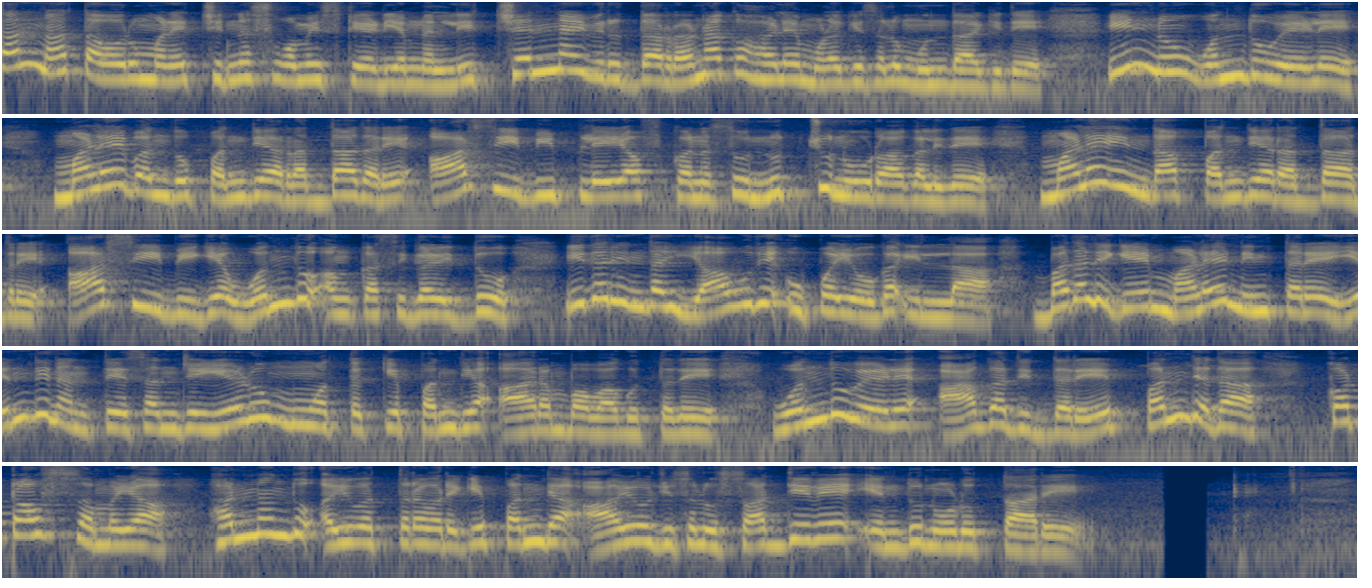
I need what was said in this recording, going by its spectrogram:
ತನ್ನ ತವರು ಮನೆ ಚಿನ್ನಸ್ವಾಮಿ ಸ್ಟೇಡಿಯಂನಲ್ಲಿ ಚೆನ್ನೈ ವಿರುದ್ಧ ರಣಕಹಳೆ ಮೊಳಗಿಸಲು ಮುಂದಾಗಿದೆ. ಇನ್ನು ಒಂದು ವೇಳೆ ಮಳೆ ಬಂದು ಪಂದ್ಯ ರದ್ದಾದರೆ R C B playoff ಕನಸು ನುಚ್ಚು ನೂರಾಗಲಿದೆ. ಮಳೆಯಿಂದ ಪಂದ್ಯ ರದ್ದಾದರೆ ಆರ್ ಸಿ ಬಿಗೆ ಒಂದು ಅಂಕ ಸಿಗಲಿದ್ದು ಇದರಿಂದ ಯಾವುದೇ ಉಪಯೋಗ ಇಲ್ಲ. ಬದಲಿಗೆ ಮಳೆ ನಿಂತರೆ ಎಂದಿನಂತೆ ಸಂಜೆ ಏಳು ಮೂವತ್ತಕ್ಕೆ ಪಂದ್ಯ ಆರಂಭವಾಗುತ್ತದೆ. ಒಂದು ವೇಳೆ ಆಗದಿದ್ದರೆ ಪಂದ್ಯದ ಕಟ್ ಆಫ್ ಸಮಯ ಹನ್ನೊಂದು ಐವತ್ತರವರೆಗೆ ಪಂದ್ಯ ಆಯೋಜಿಸಲು ಸಾಧ್ಯವೇ ಎಂದು ನೋಡುತ್ತಾರೆ.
